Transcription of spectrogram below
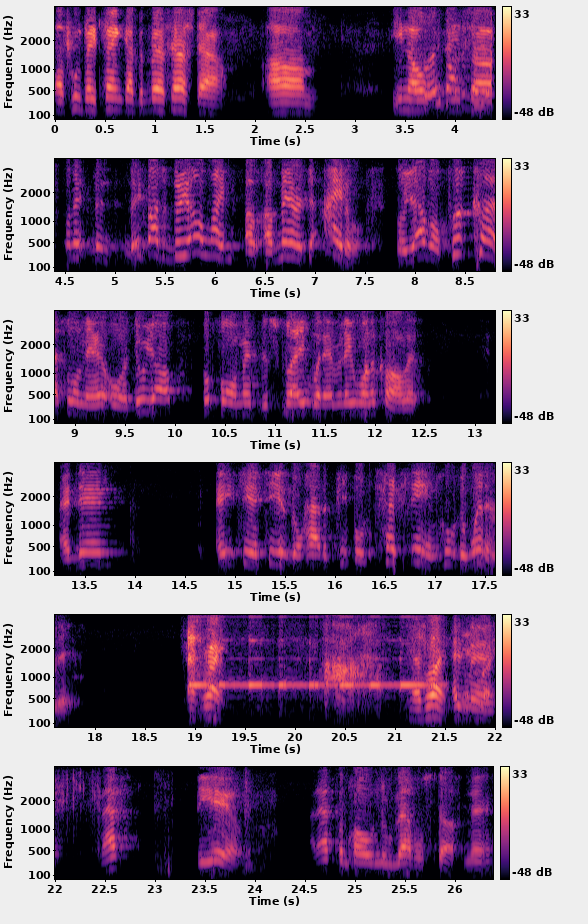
of who they think got the best hairstyle. Um, you know, so they, about uh, do, they, they about to do y'all like uh, American Idol. So y'all gonna put cuts on there or do y'all performance display, whatever they want to call it, and then AT&T is gonna have the people text in who the winner is. that's right. Ah. That's right. Hey That's man, right. that's DL. That's some whole new level stuff, man.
